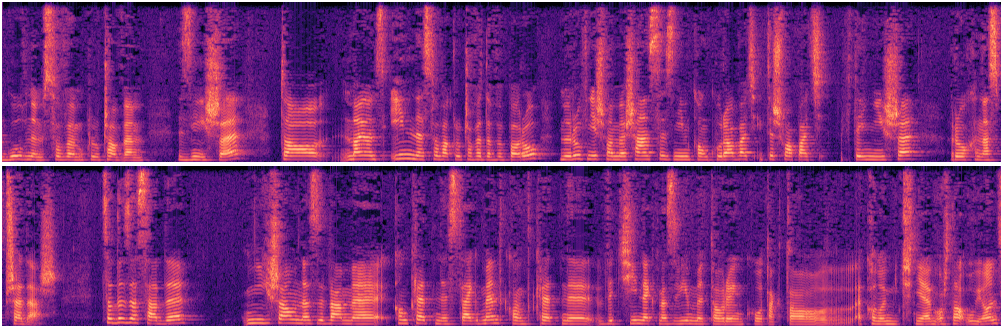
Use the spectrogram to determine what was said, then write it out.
głównym słowem kluczowym z niszy, to mając inne słowa kluczowe do wyboru, my również mamy szansę z nim konkurować i też łapać w tej niszy ruch na sprzedaż. Co do zasady, niszą nazywamy konkretny segment, konkretny wycinek, nazwijmy to rynku, tak to ekonomicznie można ująć,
